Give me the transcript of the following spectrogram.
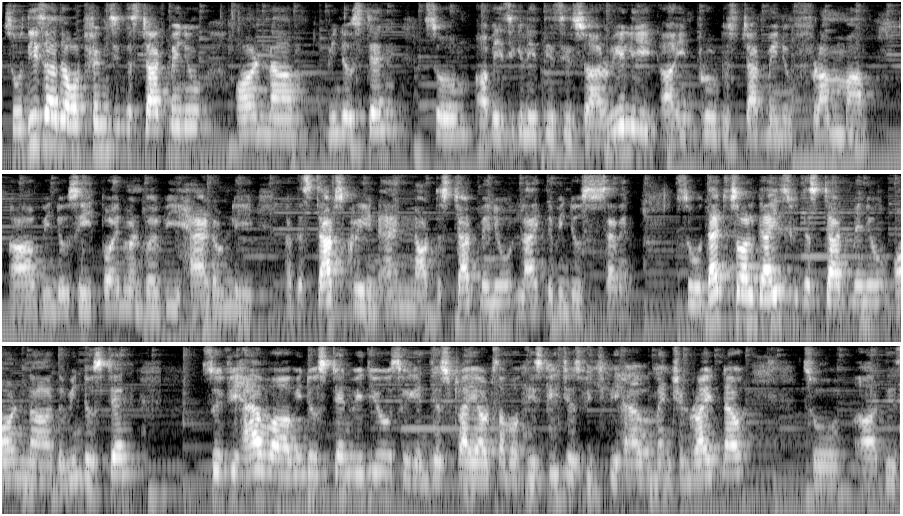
So these are the options in the start menu on um, windows 10 so uh, basically this is uh, really uh, improved start menu from windows 8.1 where we had only the start screen and not the start menu like the windows 7 so that's all guys with the start menu on the windows 10 so if you have a windows 10 video so you can just try out some of these features which we have mentioned right now so uh, this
